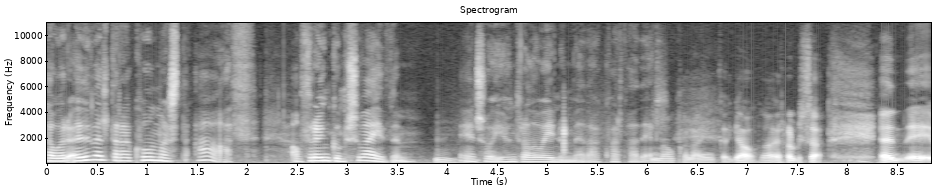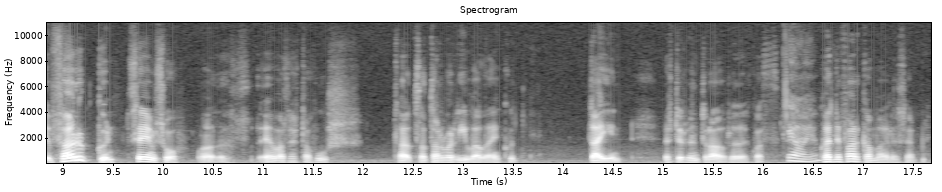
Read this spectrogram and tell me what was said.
þá er auðveldar að komast að á þraungum svæðum eins og í 101 eða hvar það er. Nákvæmlega, já, það er alveg satt. En e, förgun, segjum svo, ef að þetta hús, það, það þarf að rífa það einhvern daginn eftir 100 ár eða eitthvað. Já, já. Hvernig farga maður þessu efni?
